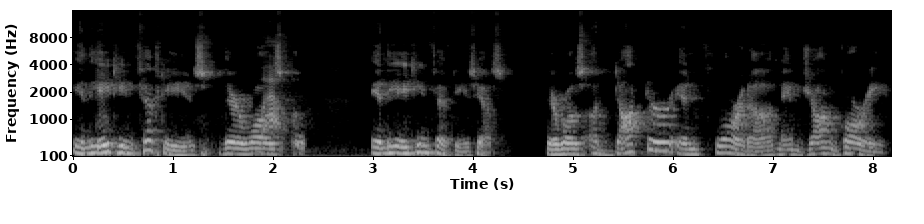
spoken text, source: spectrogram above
In the 1850s, there was, wow. in the 1850s, yes, there was a doctor in Florida named John Gorrie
